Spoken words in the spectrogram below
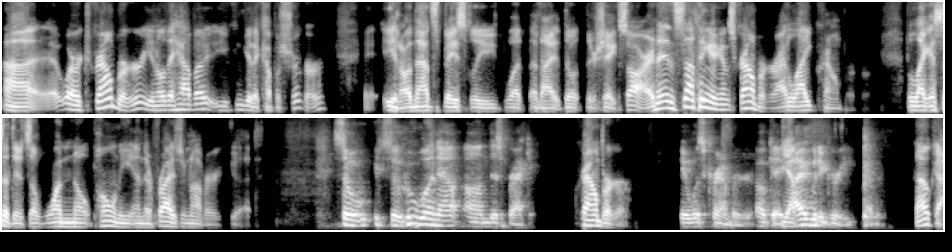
Uh, where Crown Burger, you know, they have a you can get a cup of sugar, you know, and that's basically what and I, their shakes are. And it's nothing against Crown Burger. I like Crown Burger, but like I said, it's a one note pony, and their fries are not very good. So so who won out on this bracket? Crown Burger. It was Crown Burger. Okay, Yeah. I would agree. Okay.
